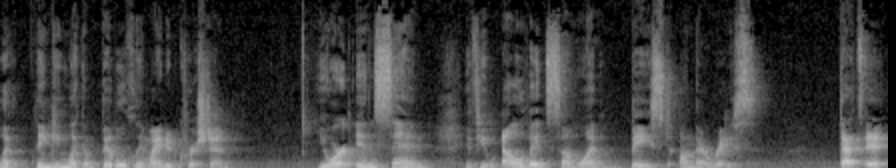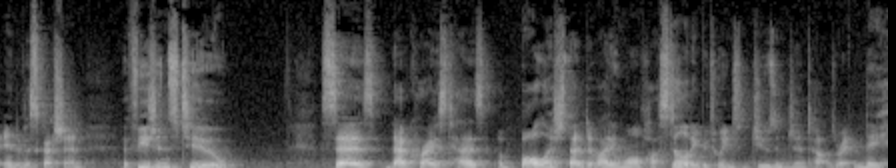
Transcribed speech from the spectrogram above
like thinking like a biblically minded christian. You are in sin if you elevate someone based on their race. That's it. End of discussion. Ephesians 2 says that christ has abolished that dividing wall of hostility between jews and gentiles right? And they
